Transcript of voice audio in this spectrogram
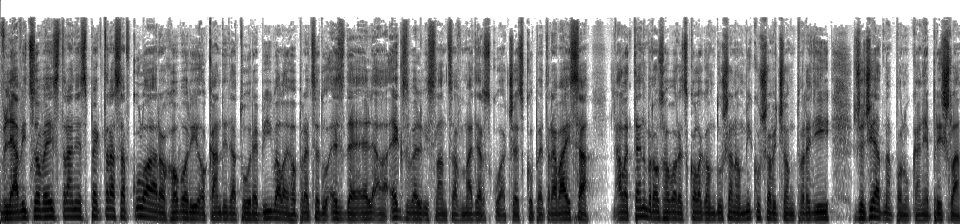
V ľavicovej strane spektra sa v kuloároch hovorí o kandidatúre bývalého predsedu SDL a ex-veľvyslanca v Maďarsku a Česku Petra Vajsa, ale ten v rozhovore s kolegom Dušanom Mikušovičom tvrdí, že žiadna ponuka neprišla.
